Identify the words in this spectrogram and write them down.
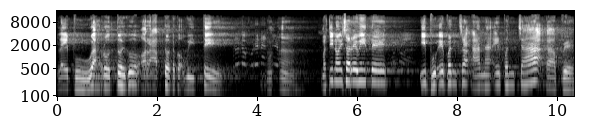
lek buah roto iku ora ado teko wite. Mesti no isore wite. Ibuke pencak, anake pencak kabeh.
